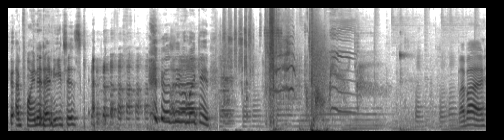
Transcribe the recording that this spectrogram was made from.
I pointed and he just, he wasn't even looking. Bye-bye.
